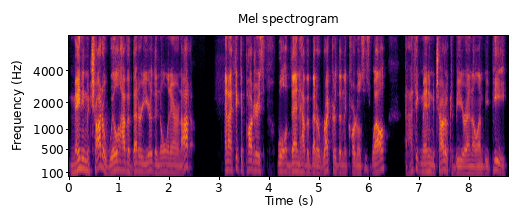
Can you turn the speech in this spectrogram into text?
Manny Machado will have a better year than Nolan Arenado. And I think the Padres will then have a better record than the Cardinals as well. And I think Manny Machado could be your NL MVP.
